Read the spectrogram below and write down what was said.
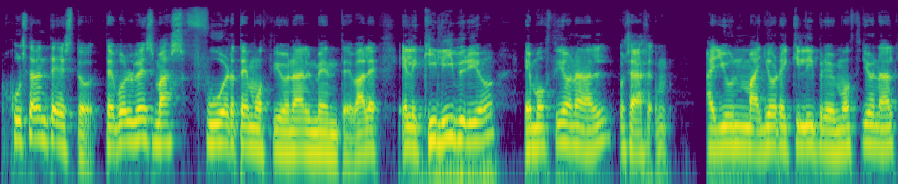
Justamente esto, te vuelves más fuerte emocionalmente, ¿vale? El equilibrio emocional, o sea, hay un mayor equilibrio emocional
